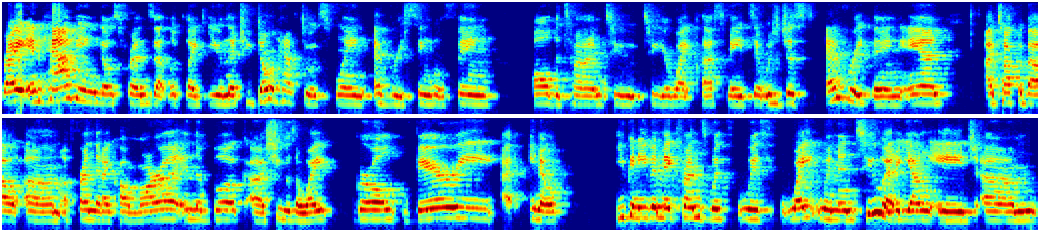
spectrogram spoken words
right? And having those friends that look like you and that you don't have to explain every single thing all the time to to your white classmates. It was just everything. And I talk about um, a friend that I call Mara in the book. Uh, she was a white girl, very, uh, you know, you can even make friends with with white women too at a young age. Um,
